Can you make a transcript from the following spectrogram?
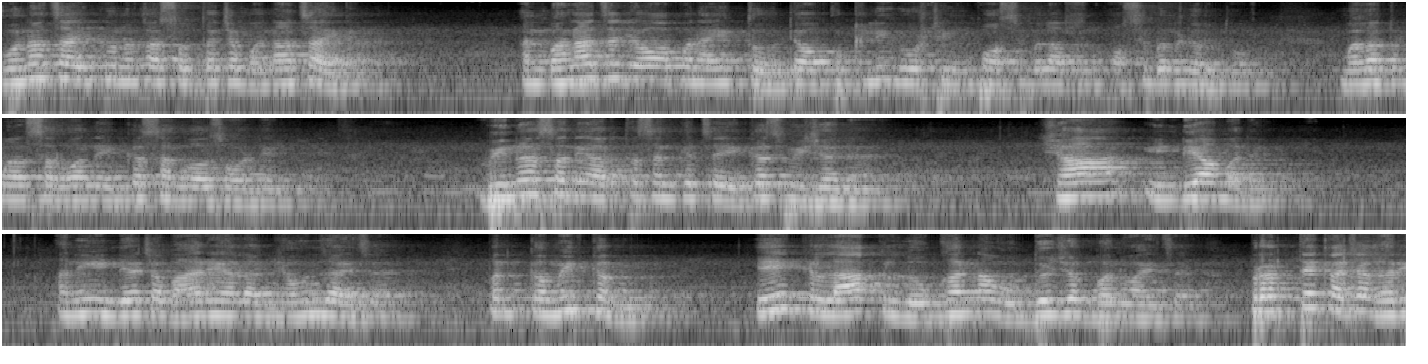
कोणाचं ऐकू नका स्वतःच्या मनाचं ऐका. आणि मनाचं जेव्हा आपण ऐकतो तेव्हा कुठलीही गोष्ट इम्पॉसिबल आपण पॉसिबल करतो. मला तुम्हाला सर्वांना एकच सांगावं असं वाटेल. विनर्स आणि अर्थसंख्येचं एकच विजन आहे. ह्या इंडियामध्ये आणि इंडियाच्या बाहेर ह्याला घेऊन जायचं आहे. पण कमीत कमी एक लाख लोकांना उद्योजक बनवायचं आहे. प्रत्येकाच्या घरी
